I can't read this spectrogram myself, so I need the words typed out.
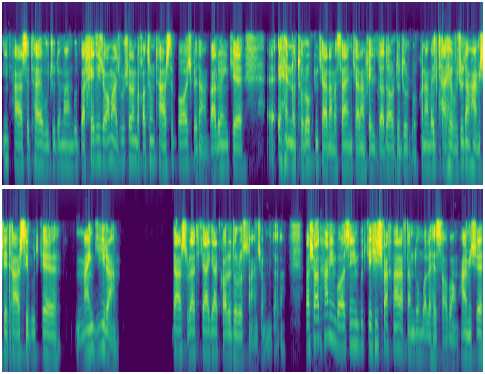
این ترس ته وجود من بود و خیلی جاها مجبور شدم به خاطر اون ترس باج بدم. ولو اینکه اهن و تروب می‌کردم و سعی می‌کردم خیلی دادار دور بکنم ولی ته وجودم همیشه ترسی بود که من گیرم. در صورتی که اگر کار درست رو انجام می‌دادم. و شاید همین باعث این بود که هیچ وقت نرفتم دنبال حسابام. همیشه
